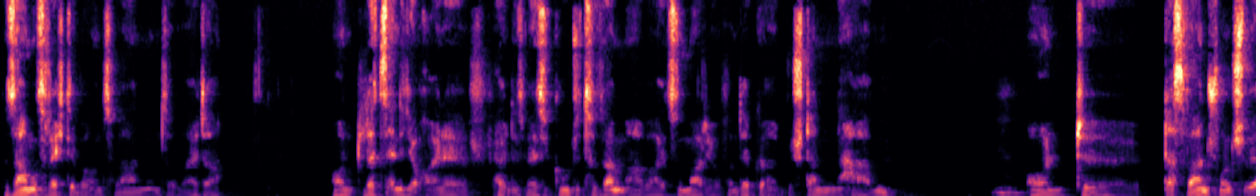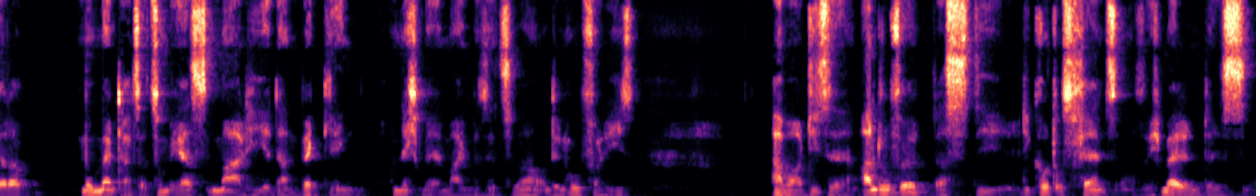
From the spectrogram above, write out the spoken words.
Besamungsrechte bei uns waren und so weiter. Und letztendlich auch eine verhältnismäßig gute Zusammenarbeit zu Mario von Deppker bestanden haben. Und äh, das war ein schon schwerer Moment, als er zum ersten Mal hier dann wegging und nicht mehr in meinem Besitz war und den Hof verließ. Aber diese Anrufe, dass die Likotos-Fans sich melden, das ist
